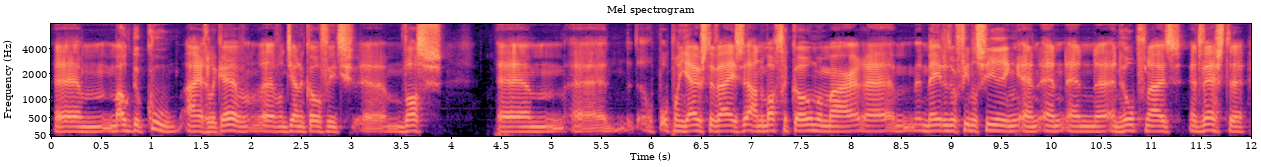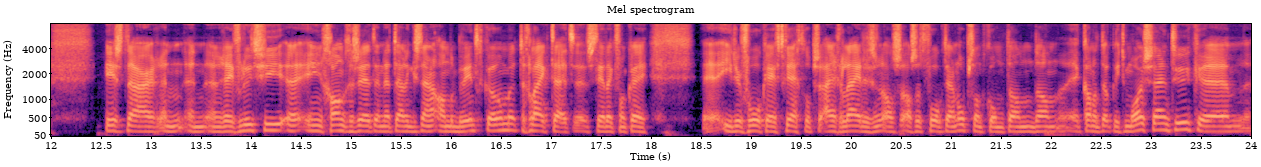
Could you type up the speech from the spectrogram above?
um, maar ook de coup eigenlijk. Hè? Want Janukovic um, was um, uh, op, op een juiste wijze aan de macht gekomen, maar mede door financiering en, en, en, en hulp vanuit het Westen is daar een, een, een revolutie uh, in gang gezet en uiteindelijk is daar een ander bewind gekomen. Tegelijkertijd uh, stel ik van oké, okay, uh, ieder volk heeft recht op zijn eigen leiders en als, als het volk daar in opstand komt, dan, dan kan het ook iets moois zijn natuurlijk. Ehm, maar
